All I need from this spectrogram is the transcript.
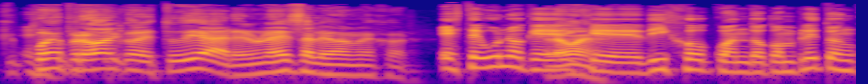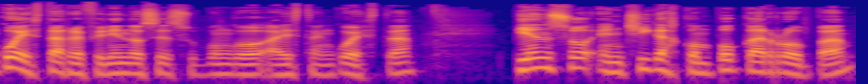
que puede probar con estudiar, en una de esas le va mejor. Este uno que, Pero bueno. que dijo cuando completo encuestas, refiriéndose supongo a esta encuesta, pienso en chicas con poca ropa,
